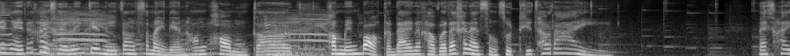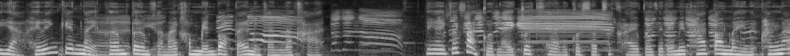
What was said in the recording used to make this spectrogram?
ยังไงถ้าใครเคยเล่นเกมนี้ตอนสมัยเรียนห้องคอมก็คอมเมนต์บอกกันได้นะคะ ว่าได้คะแนนสูงสุดที่เท่าไหร่และใครอยากให้เล่นเกมไหนเพิ่มเติมสามารถคอมเมนต์บอกได้เหมือนกันนะคะ ยังไงก็ฝากกดไลค์ กดแชร์ และกด Subscribe ไว้จะได้ไม่พลาดตอนใหม่ในครั้งหน้า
